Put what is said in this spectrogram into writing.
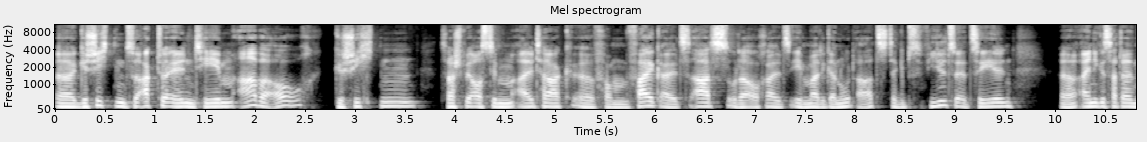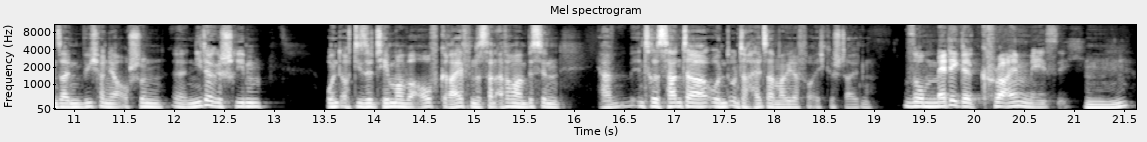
äh, Geschichten zu aktuellen Themen, aber auch Geschichten, zum Beispiel aus dem Alltag äh, vom Falk als Arzt oder auch als ehemaliger Notarzt. Da gibt es viel zu erzählen. Äh, einiges hat er in seinen Büchern ja auch schon äh, niedergeschrieben und auch diese Themen wir aufgreifen, das dann einfach mal ein bisschen ja, interessanter und unterhaltsamer wieder für euch gestalten. So Medical Crime mäßig. Mhm.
